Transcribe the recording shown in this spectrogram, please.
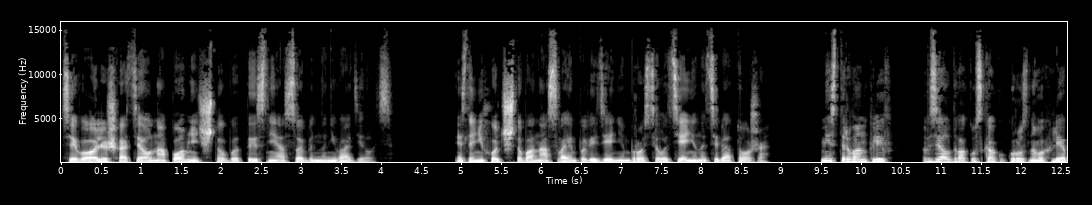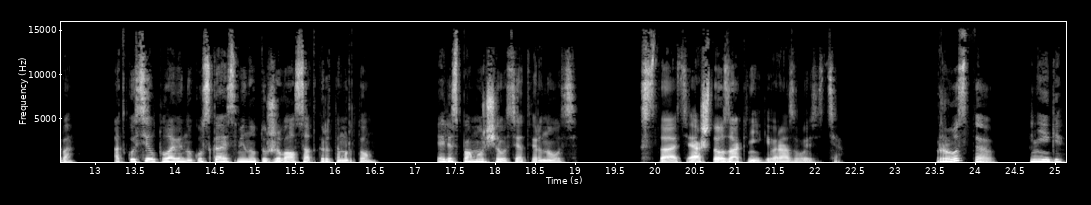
Всего лишь хотел напомнить, чтобы ты с ней особенно не водилась. Если не хочешь, чтобы она своим поведением бросила тени на тебя тоже». Мистер Ван Клифф взял два куска кукурузного хлеба, откусил половину куска и с минуту жевал с открытым ртом. Элис поморщилась и отвернулась. «Кстати, а что за книги вы развозите?» «Просто книги»,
